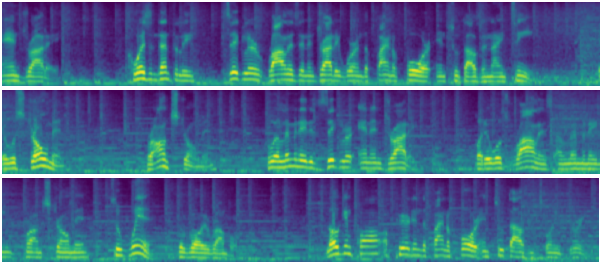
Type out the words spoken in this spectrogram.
Andrade. Coincidentally, Ziggler, Rollins, and Andrade were in the final four in 2019. It was Strowman, Braun Strowman, who eliminated Ziggler and Andrade, but it was Rollins eliminating Braun Strowman to win the Royal Rumble. Logan Paul appeared in the Final Four in 2023.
